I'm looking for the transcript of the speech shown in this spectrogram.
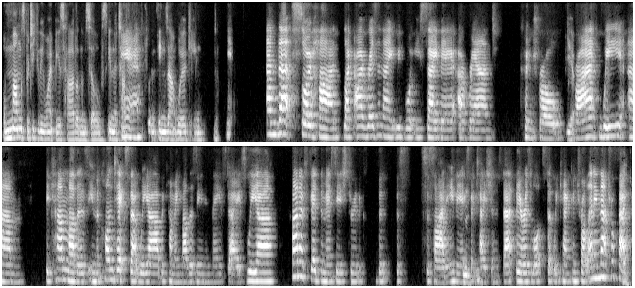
or mums particularly won't be as hard on themselves in the tough Yeah. times when things aren't working yeah And that's so hard. Like I resonate with what you say there around control, Yeah. right? We um, become mothers in the context that we are becoming mothers in in these days. We are kind of fed the message through the, the, the society, the Mhm. expectations that there is lots that we can control. And in natural fact,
